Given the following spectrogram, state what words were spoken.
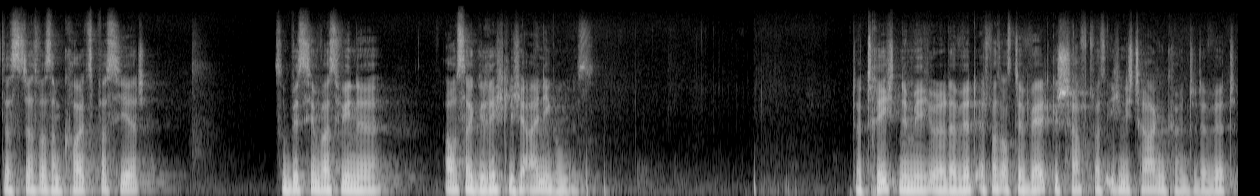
dass das, was am Kreuz passiert, so ein bisschen was wie eine außergerichtliche Einigung ist. Da trägt nämlich oder da wird etwas aus der Welt geschafft, was ich nicht tragen könnte. Da wird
